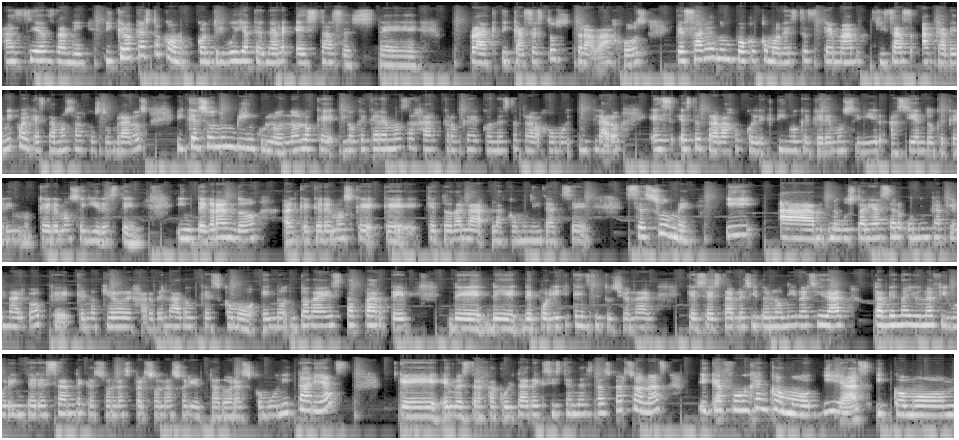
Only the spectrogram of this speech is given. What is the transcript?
Así es, Dani. Y creo que esto contribuye a tener estas este, prácticas, estos trabajos que salen un poco como de este esquema quizás académico al que estamos acostumbrados y que son un vínculo, ¿no? Lo que, lo que queremos dejar, creo que con este trabajo muy, claro, es este trabajo colectivo que queremos seguir haciendo, que queremos, queremos seguir este, integrando, al que queremos que, que, que toda la, la, comunidad se, se sume. Y ah, me gustaría hacer un hincapié en algo que, que, no quiero dejar de lado, que es como en, toda esta parte de, de, de política institucional que se ha establecido en la universidad, también hay una figura interesante que son las personas orientadoras comunitarias, que en nuestra facultad existen estas personas y que fungen como guías y como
